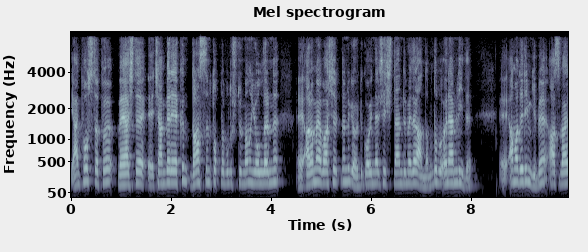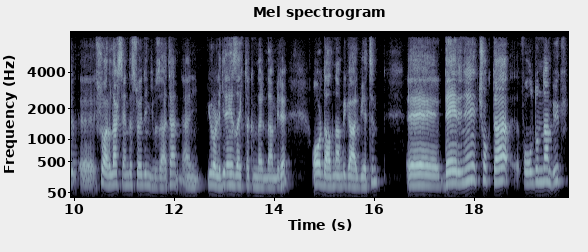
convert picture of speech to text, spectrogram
yani post-up'ı veya işte e, çembere yakın dansını topla buluşturmanın yollarını e, aramaya başladıklarını gördük. Oyunları çeşitlendirmeleri anlamında bu önemliydi. E, ama dediğim gibi Asvel e, şu aralar senin de söylediğin gibi zaten yani Euroleague'in en zayıf takımlarından biri. Orada alınan bir galibiyetin e, değerini çok daha olduğundan büyük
